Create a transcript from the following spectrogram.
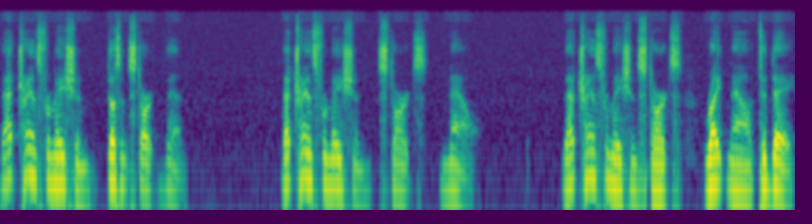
that transformation doesn't start then. That transformation starts now. That transformation starts right now, today.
